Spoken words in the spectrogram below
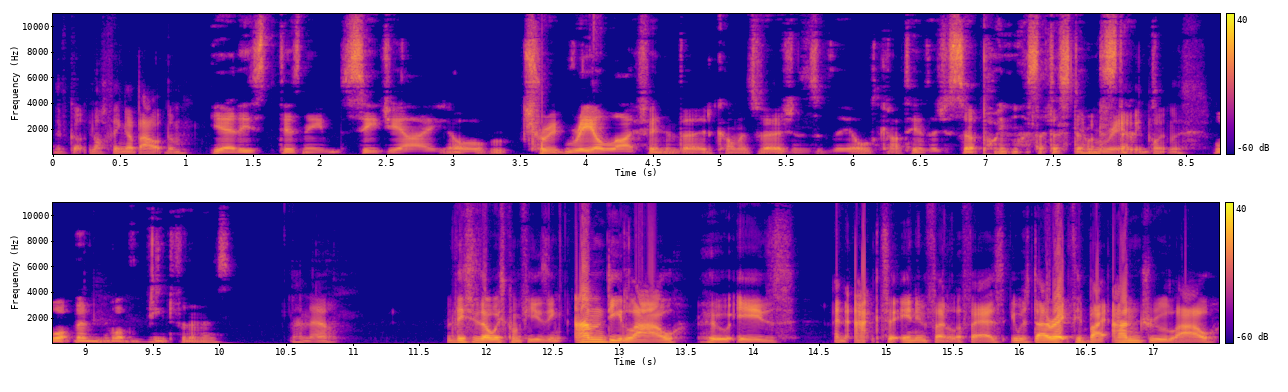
they've got nothing about them. Yeah, these Disney CGI or true, real life in inverted commas versions of the old cartoons are just so pointless. I just don't understand Really pointless. what the what the need for them is. I know. this is always confusing. Andy Lau, who is an actor in Infernal Affairs, it was directed by Andrew Lau,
